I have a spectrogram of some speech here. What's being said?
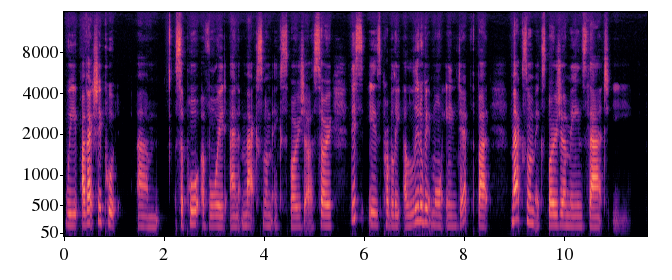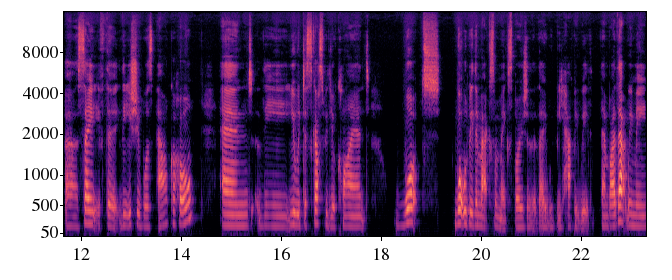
we I've actually put um, support, avoid, and maximum exposure. So this is probably a little bit more in depth, but maximum exposure means that, uh, say, if the the issue was alcohol, and the you would discuss with your client what what would be the maximum exposure that they would be happy with. And by that we mean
